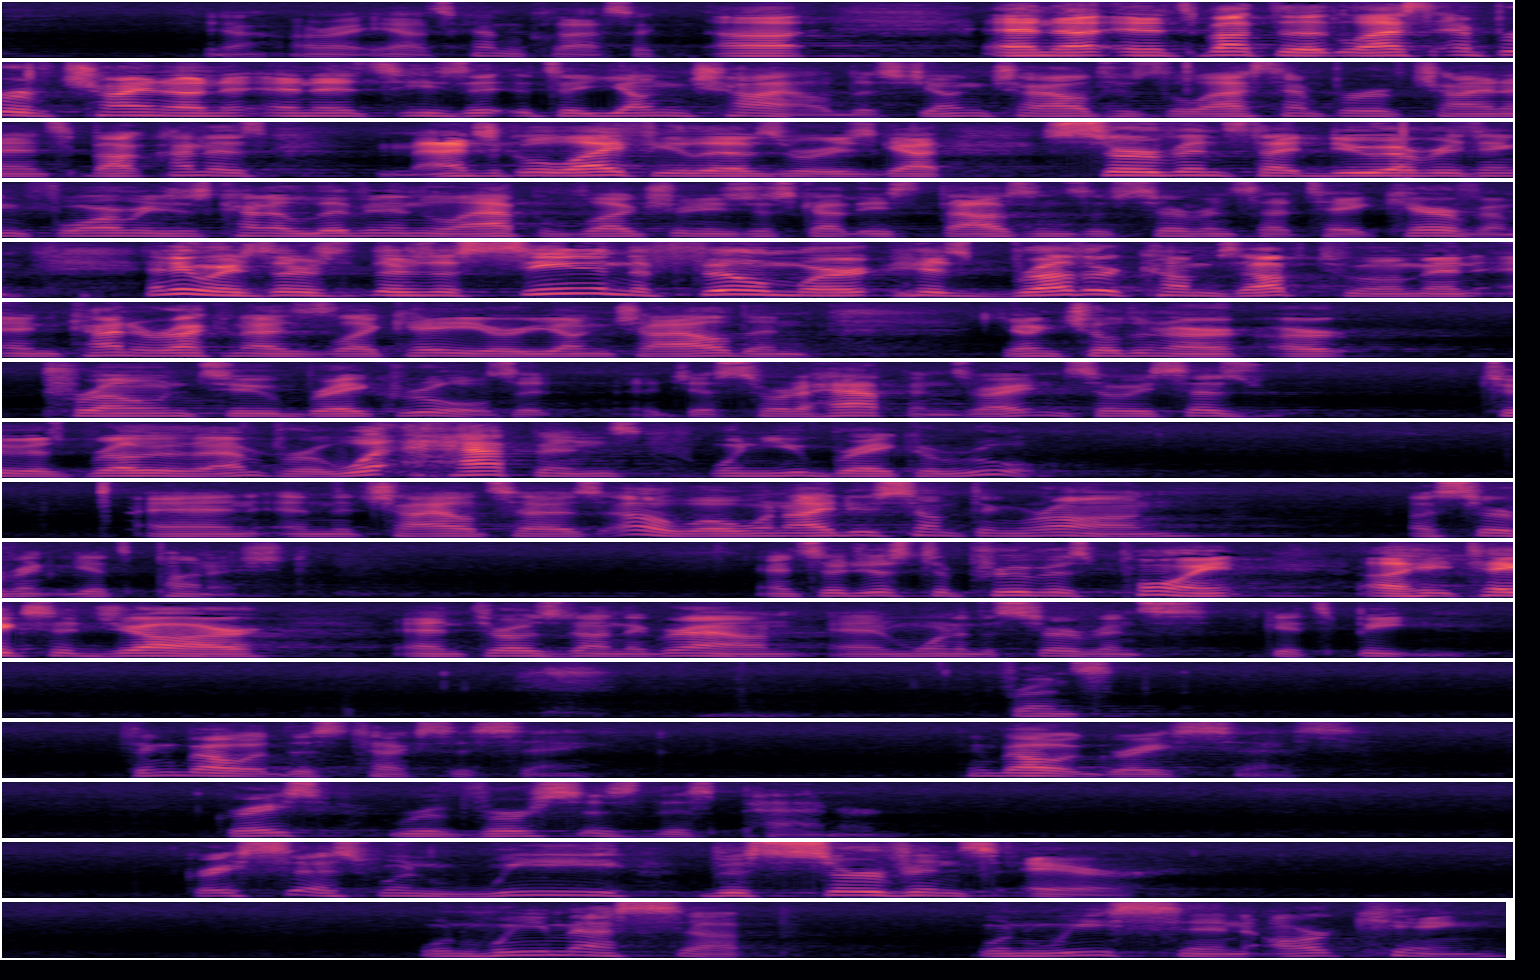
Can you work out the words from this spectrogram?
Yeah, all right, yeah, it's kind of classic. Uh, and, uh, and it's about the last emperor of China, and, and it's, he's a, it's a young child, this young child who's the last emperor of China. It's about kind of this magical life he lives where he's got servants that do everything for him. He's just kind of living in the lap of luxury, and he's just got these thousands of servants that take care of him. Anyways, there's, there's a scene in the film where his brother comes up to him and, and kind of recognizes, like, hey, you're a young child, and young children are, are prone to break rules. It, it just sort of happens, right? And so he says to his brother, the emperor, what happens when you break a rule? And, and the child says, Oh, well, when I do something wrong, a servant gets punished. And so, just to prove his point, uh, he takes a jar and throws it on the ground, and one of the servants gets beaten. Friends, think about what this text is saying. Think about what grace says. Grace reverses this pattern. Grace says when we, the servants, err, when we mess up, when we sin, our King,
